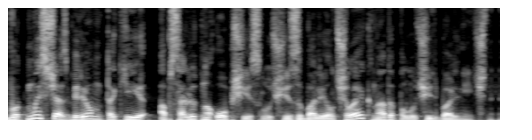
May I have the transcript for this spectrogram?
Вот мы сейчас берем такие абсолютно общие случаи. Заболел человек, надо получить больничный.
